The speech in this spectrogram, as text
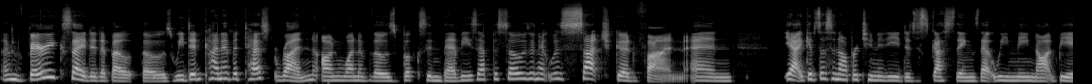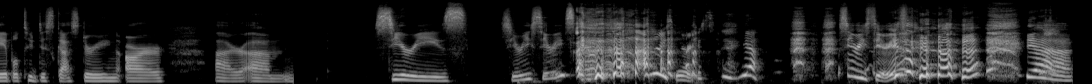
I'm very excited about those. We did kind of a test run on one of those Books and Bevies episodes, and it was such good fun. And yeah, it gives us an opportunity to discuss things that we may not be able to discuss during our our um series series series? Series series. Yeah. Series series. Yeah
